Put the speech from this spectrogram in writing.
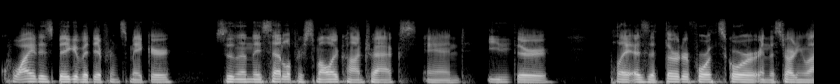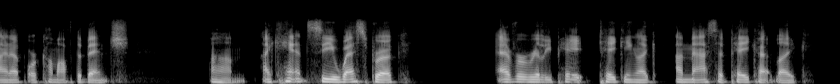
quite as big of a difference maker. So then they settle for smaller contracts and either play as a third or fourth scorer in the starting lineup or come off the bench. Um, I can't see Westbrook ever really pay, taking like a massive pay cut like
